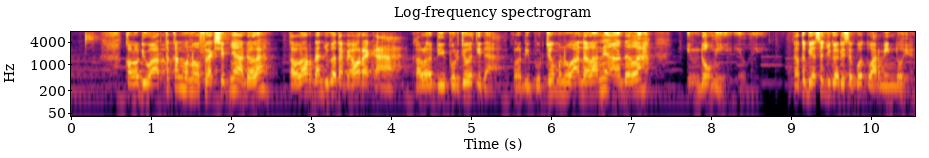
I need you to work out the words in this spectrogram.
kalau di warteg kan menu flagshipnya adalah telur dan juga tempe orek. Ah, kalau di Burjo tidak. Kalau di Burjo menu andalannya adalah Indomie. Nah itu biasa juga disebut Warmindo ya.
